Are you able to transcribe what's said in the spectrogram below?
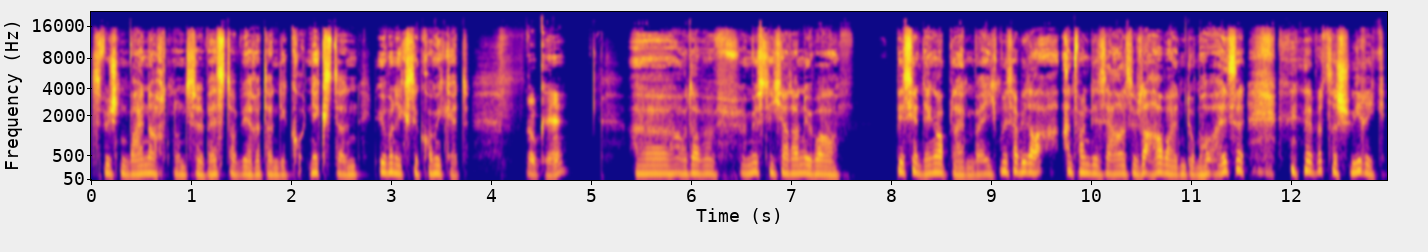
zwischen Weihnachten und Silvester wäre dann die nächste, die übernächste Comic-Cat. Okay. Äh, aber da müsste ich ja dann über bisschen länger bleiben, weil ich muss ja wieder Anfang des Jahres wieder arbeiten, dummerweise. da wird es schwierig.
